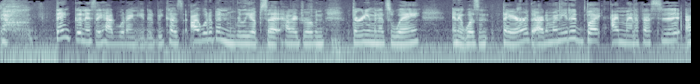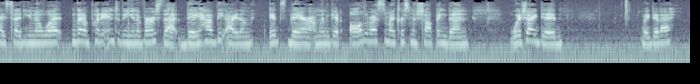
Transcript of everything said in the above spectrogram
thank goodness they had what I needed because I would have been really upset had I driven 30 minutes away and it wasn't there, the item I needed. But I manifested it. I said, you know what? I'm gonna put it into the universe that they have the item. It's there. I'm gonna get all the rest of my Christmas shopping done, which I did. Wait, did I?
